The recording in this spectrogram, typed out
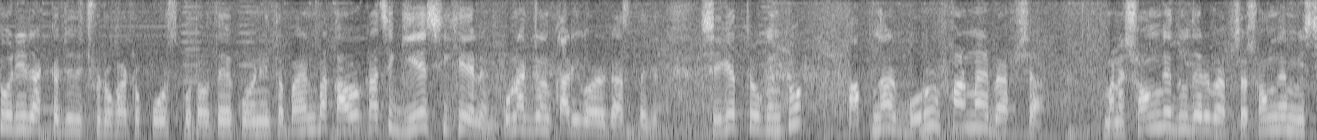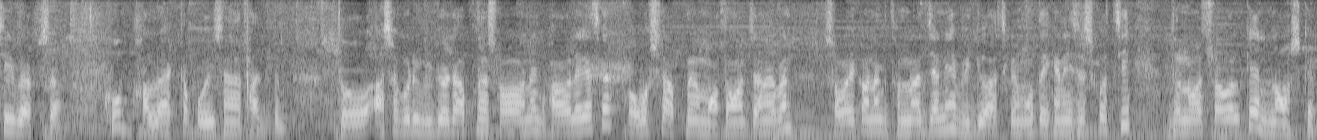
তৈরির একটা যদি ছোটোখাটো কোর্স কোথাও থেকে করে নিতে পারেন বা কারোর কাছে গিয়ে শিখে এলেন, কোনো একজন কারিগরের কাছ থেকে, সেক্ষেত্রেও কিন্তু আপনার গরুর ফার্মের ব্যবসা মানে সঙ্গে দুধের ব্যবসা, সঙ্গে মিষ্টির ব্যবসা, খুব ভালো একটা পজিশনে থাকবেন। তো আশা করি ভিডিওটা আপনার সবার অনেক ভালো লেগেছে। অবশ্যই আপনার মতামত জানাবেন। সবাইকে অনেক ধন্যবাদ জানিয়ে ভিডিও আজকের মতো এখানেই শেষ করছি। ধন্যবাদ সকলকে। নমস্কার।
